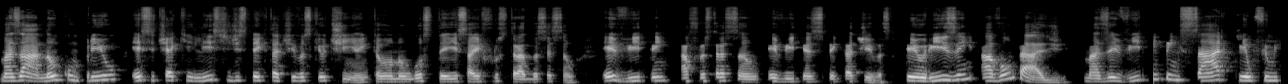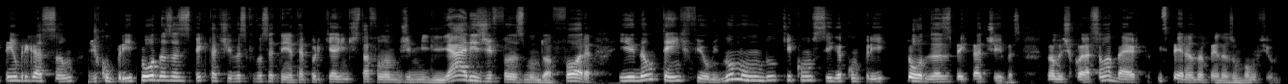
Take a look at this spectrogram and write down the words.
mas ah, não cumpriu esse checklist de expectativas que eu tinha, então eu não gostei e saí frustrado da sessão. Evitem a frustração, evitem as expectativas. Teorizem à vontade, mas evitem pensar que o filme tem obrigação de cumprir todas as expectativas que você tem, até porque a gente está falando de milhares de fãs mundo afora e não tem filme no mundo que consiga cumprir todas as expectativas. Vamos de coração aberto, esperando apenas um bom filme.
